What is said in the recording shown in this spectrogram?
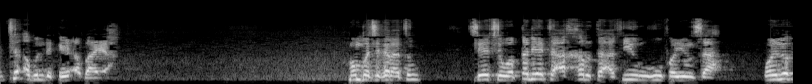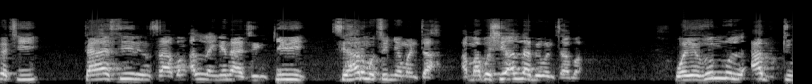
wancan abin da kai a baya. Mun bace karatun? Sai ce wa qad yata'akhkharu ta'thiruhu fayunsa wani lokaci tasirin sabon Allah yana jinkiri. Sai har mutun ya manta amma ba shi Allah bai manta ba. Wa yadhunnu al-abdu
